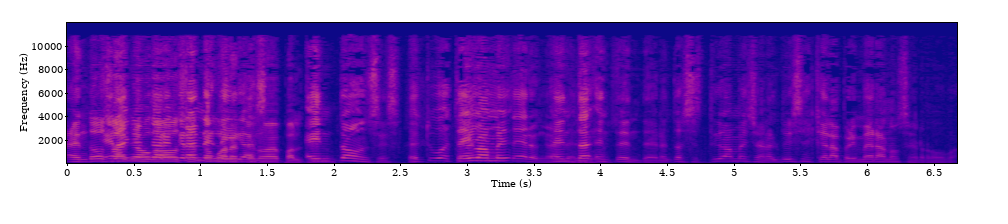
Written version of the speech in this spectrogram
a- en dos el años jugado en Grandes 149 Ligas. partidos. Entonces, estuvo este te iba en entero. Entonces te iba a mencionar, tú dices que la primera no se roba.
